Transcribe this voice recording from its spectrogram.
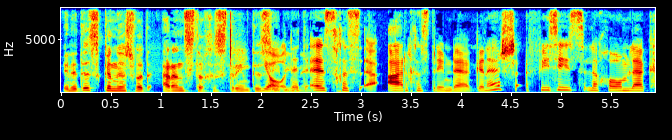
En dit is kinders wat ernstig gestremd is ja, hierdie. Ja, dit is ges, erg gestremde kinders, fisies, liggaamlik,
